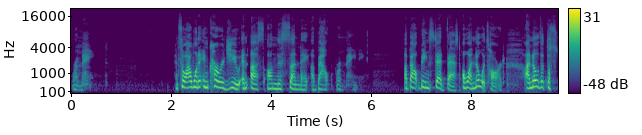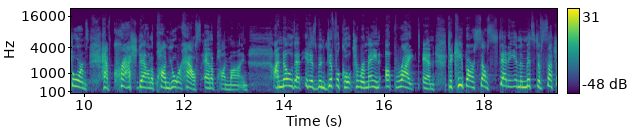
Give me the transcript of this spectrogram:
remained. And so I want to encourage you and us on this Sunday about remaining, about being steadfast. Oh, I know it's hard. I know that the storms have crashed down upon your house and upon mine. I know that it has been difficult to remain upright and to keep ourselves steady in the midst of such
